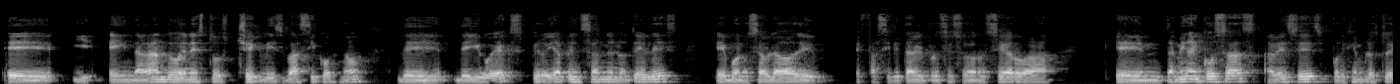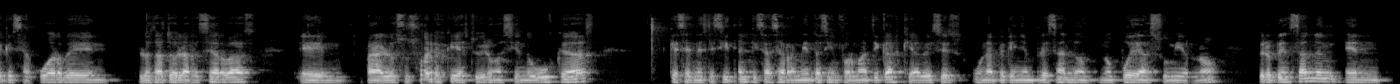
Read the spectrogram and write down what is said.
eh, y, e indagando en estos checklists básicos ¿no? de, de UX, pero ya pensando en hoteles, eh, bueno, se ha hablado de facilitar el proceso de reserva. Eh, también hay cosas, a veces, por ejemplo, esto de que se acuerden los datos de las reservas eh, para los usuarios que ya estuvieron haciendo búsquedas, que se necesitan quizás herramientas informáticas que a veces una pequeña empresa no, no puede asumir, ¿no? Pero pensando en, en,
